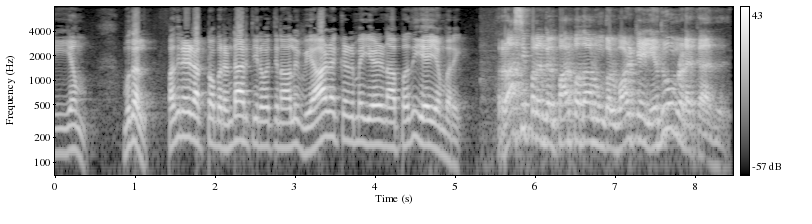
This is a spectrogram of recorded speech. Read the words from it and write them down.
பிஎம் முதல் பதினேழு அக்டோபர் ரெண்டாயிரத்தி இருபத்தி நாலு வியாழக்கிழமை ஏழு நாற்பது ஏஎம் வரை. ராசி பலன்கள் பார்ப்பதால் உங்கள் வாழ்க்கையில் எதுவும் நடக்காது.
